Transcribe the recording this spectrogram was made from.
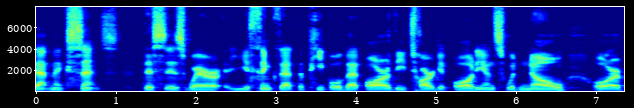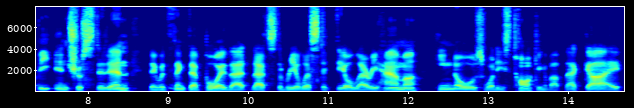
that makes sense this is where you think that the people that are the target audience would know or be interested in. They would think that, boy, that that's the realistic deal. Larry Hama, he knows what he's talking about. That guy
